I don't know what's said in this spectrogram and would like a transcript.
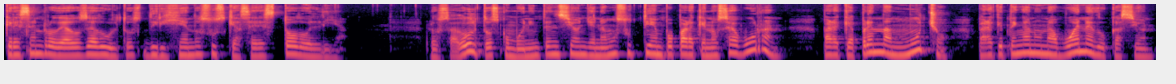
Crecen rodeados de adultos dirigiendo sus quehaceres todo el día. Los adultos, con buena intención, llenamos su tiempo para que no se aburran, para que aprendan mucho, para que tengan una buena educación,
